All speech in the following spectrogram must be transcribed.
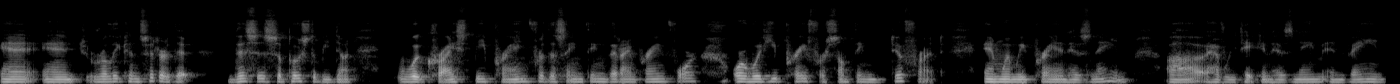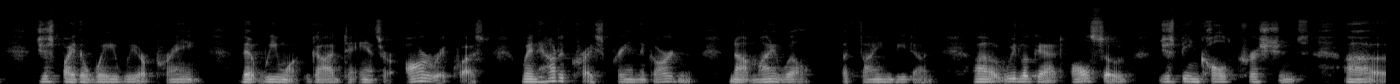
and, and really consider that this is supposed to be done? Would Christ be praying for the same thing that I'm praying for? Or would he pray for something different? And when we pray in his name, uh, have we taken his name in vain just by the way we are praying that we want God to answer our request? When how did Christ pray in the garden? Not my will, but thine be done. Uh, we look at also just being called Christians. Uh,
